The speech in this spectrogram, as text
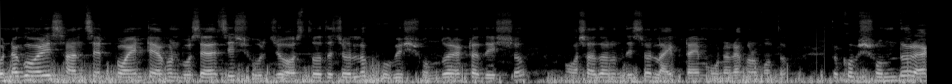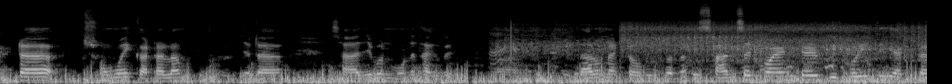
কন্যাকুমারীর সানসেট পয়েন্টে এখন বসে আছি। সূর্য অস্ত হতে চলল। খুবই সুন্দর একটা দৃশ্য, অসাধারণ দৃশ্য লাইফ টাইম মনে রাখার মতো। তো খুব সুন্দর একটা সময় কাটালাম, যেটা সারা জীবন মনে থাকবে। দারুণ একটা অভিজ্ঞতা। এই সানসেট পয়েন্টের বিপরীতেই একটা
